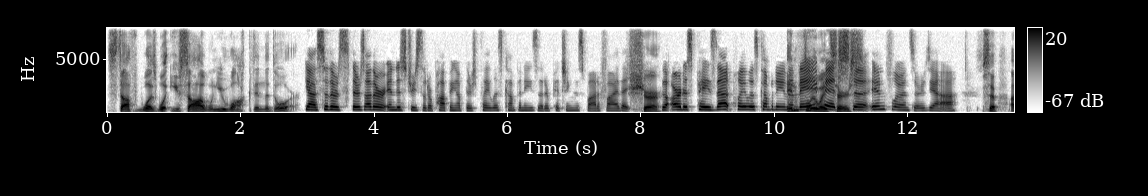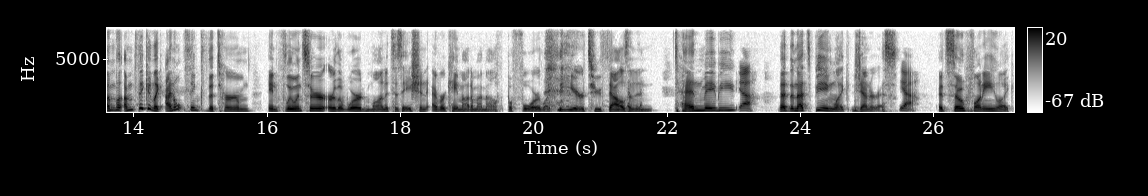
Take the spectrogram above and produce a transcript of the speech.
stuff was what you saw when you walked in the door. Yeah, so there's there's other industries that are popping up. There's playlist companies that are pitching to Spotify that Sure. the artist pays that playlist company and then they pitch to influencers. Yeah. So I'm I'm thinking like I don't think the term influencer or the word monetization ever came out of my mouth before like the year 2010 maybe. Yeah. That then that's being like generous. Yeah. It's so funny, like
